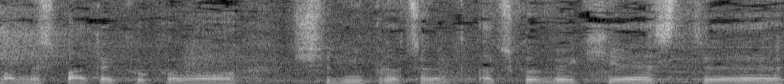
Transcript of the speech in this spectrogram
mamy spadek około 7%, aczkolwiek jest e,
